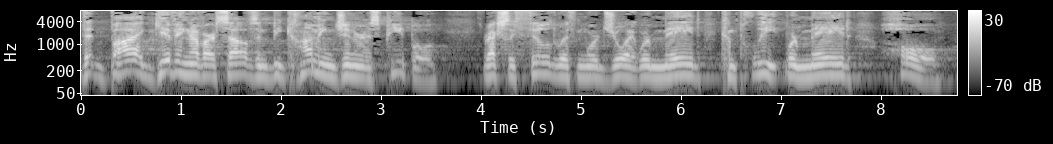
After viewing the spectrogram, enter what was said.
that by giving of ourselves and becoming generous people, we're actually filled with more joy. We're made complete. We're made whole.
